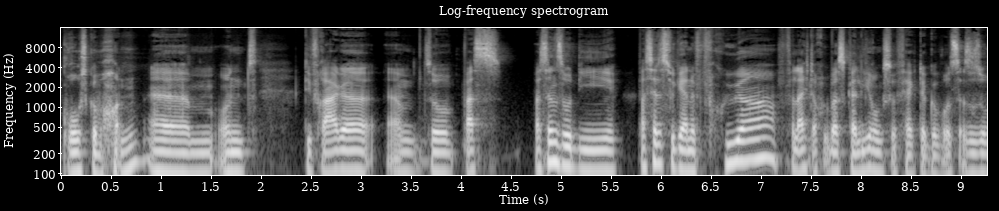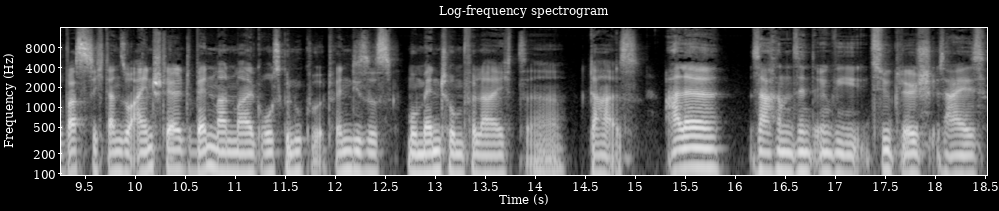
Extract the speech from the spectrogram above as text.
groß geworden ähm, und die Frage, ähm, so was, was sind so die was hättest du gerne früher vielleicht auch über Skalierungseffekte gewusst? Also so was sich dann so einstellt, wenn man mal groß genug wird, wenn dieses Momentum vielleicht äh, da ist. Alle Sachen sind irgendwie zyklisch, sei es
